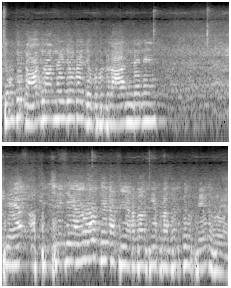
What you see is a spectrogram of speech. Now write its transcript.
ਕਿਉਂਕਿ ਨੌਜਵਾਨ ਨੇ ਜਿਹੜੇ ਯੁੱਗ ਬਦਲਾ ਦਿੰਦੇ ਨੇ ਤੇ ਪਿੱਛੇ ਜੇ ਉਹ ਜਿਹੜਾ ਤਜਰਬਾ ਸੀ ਆਪਣਾ ਬਿਲਕੁਲ ਫੇਲ ਹੋਇਆ।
